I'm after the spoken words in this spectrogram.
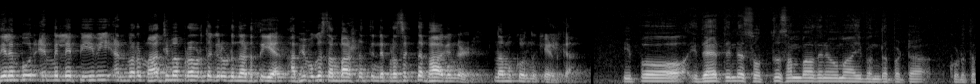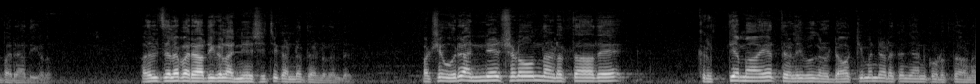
Nilambur M L A P V Anvar മാധ്യമപ്രവർത്തകരോട് നടത്തിയ അഭിമുഖ സംഭാഷണത്തിന്റെ പ്രസക്ത ഭാഗങ്ങൾ നമുക്കൊന്ന് കേൾക്കാം. ഇപ്പോൾ ഇദ്ദേഹത്തിന്റെ സ്വത്ത് സമ്പാദനവുമായി ബന്ധപ്പെട്ട കൊടുത്ത പരാതികൾ. അതിൽ ചില പരാതികൾ അന്വേഷിച്ച് കണ്ടെത്തേണ്ടതുണ്ട്. പക്ഷേ ഒരു അന്വേഷണവും നടത്താതെ കൃത്യമായ തെളിവുകൾ ഡോക്യുമെന്റ് അടക്കം ഞാൻ കൊടുത്താണ്.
